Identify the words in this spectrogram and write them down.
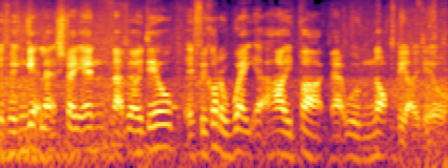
If we can get let straight in, that'd be ideal. If we've got to wait at Hyde Park, that will not be ideal.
